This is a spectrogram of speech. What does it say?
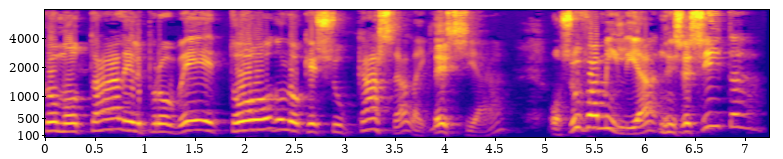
Como tal, Él provee todo lo que su casa, la iglesia, o su familia necesita.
